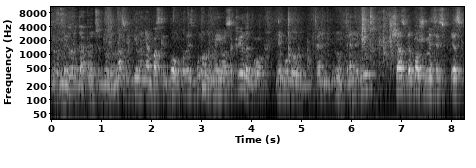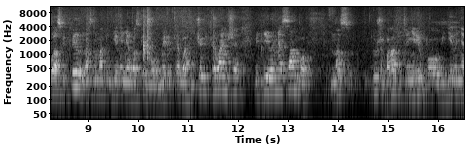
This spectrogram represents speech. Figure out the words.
зрозуміли, Процедуру, да, так. процедуру. У нас відділення баскетболу колись було, але ми його закрили, бо не було трен- ну, тренерів. Зараз для того, щоб ми цей спецклас відкрили, у нас немає відділення баскетболу. Ми відкриваємо. Якщо відкриваємо ще відділення самбо, у нас дуже багато тренерів по відділенню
